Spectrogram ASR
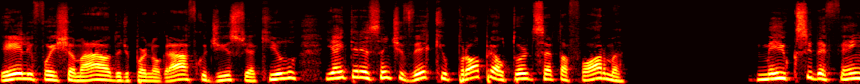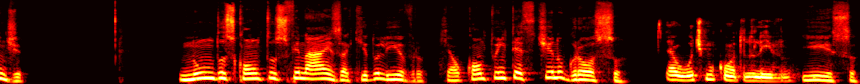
ele foi chamado de pornográfico, disso e aquilo, e é interessante ver que o próprio autor, de certa forma, meio que se defende num dos contos finais aqui do livro, que é o conto Intestino Grosso. É o último conto do livro. Isso,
